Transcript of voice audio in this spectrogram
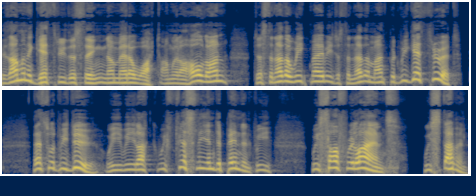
Is I'm going to get through this thing no matter what. I'm going to hold on just another week, maybe, just another month, but we get through it. That's what we do. We, we like, we're fiercely independent. We, we're self reliant. We're stubborn.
